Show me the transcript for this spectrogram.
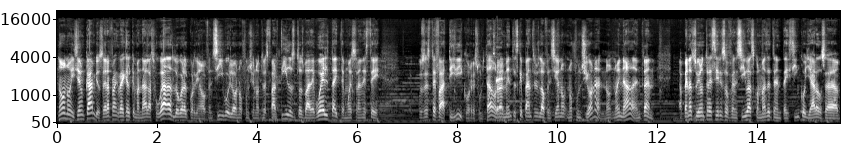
No, no, hicieron cambios. Era Frank Reich el que mandaba las jugadas, luego era el coordinador ofensivo y luego no funcionó tres partidos, entonces va de vuelta y te muestran este, pues este fatídico resultado. Realmente es que Panthers la ofensiva no, no funciona, no, no hay nada. Entran, apenas tuvieron tres series ofensivas con más de 35 yardas, o sea,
